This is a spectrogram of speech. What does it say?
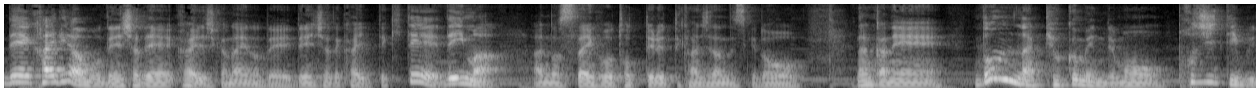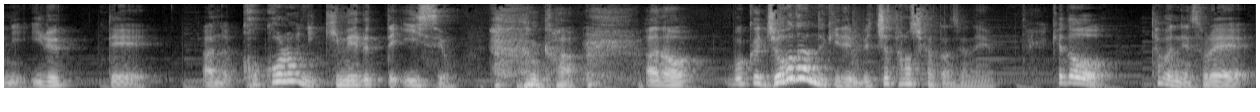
で帰りはもう電車で帰るしかないので電車で帰ってきてで今あのスタイフを撮ってるって感じなんですけどなんかねどんな局面でもポジティブにいるってあの心に決めるっていいっすよ。なんかあの僕冗談抜きでめっちゃ楽しかったんですよね。けど多分ねそれ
